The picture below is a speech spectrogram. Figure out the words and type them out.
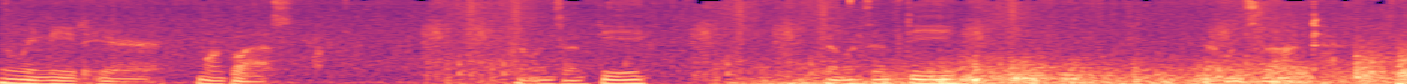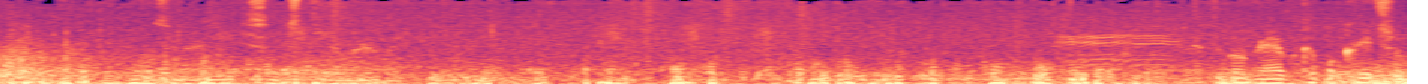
What do we need here? More glass. That one's empty. That one's empty. That one's not. So gonna need some steel, we? I have to go grab a couple crates from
